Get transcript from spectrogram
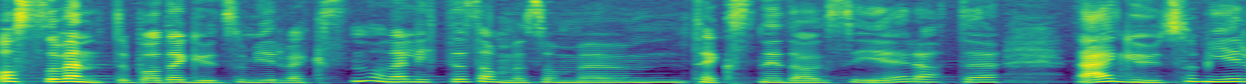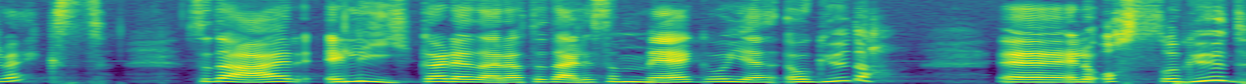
Og så vente på at det er Gud som gir veksten. Og det er litt det samme som um, teksten i dag sier, at uh, det er Gud som gir vekst. Så det er, jeg liker det der at det er liksom meg og, og Gud, da. Eh, eller oss og Gud,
